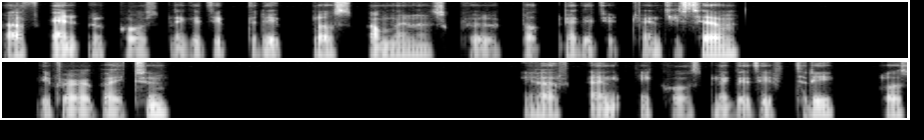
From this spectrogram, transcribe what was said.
of n equals negative 3 plus or minus square root of negative 27 divided by 2. You have n equals negative 3 plus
